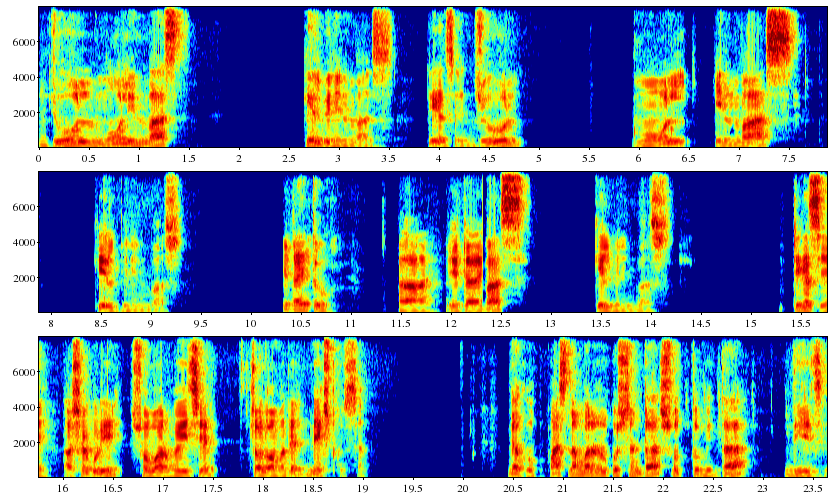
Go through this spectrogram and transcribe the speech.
joule mole inverse kelvin inverse. ঠিক আছে, joule mole inverse kelvin inverse. এটাই তো? এটাই বাস কেলভিন ইনভার্স। ঠিক আছে? আশা করি সবার হয়েছে। চলো আমাদের নেক্সট কোশ্চেন দেখো, পাঁচ নাম্বারের কোশ্চেনটা সত্য মিথ্যা দিয়েছে।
